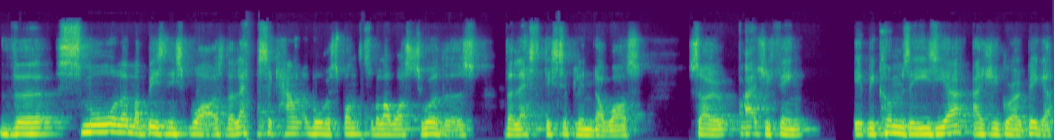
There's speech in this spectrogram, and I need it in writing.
the smaller my business was, the less accountable, responsible I was to others, the less disciplined I was. So I actually think it becomes easier as you grow bigger.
